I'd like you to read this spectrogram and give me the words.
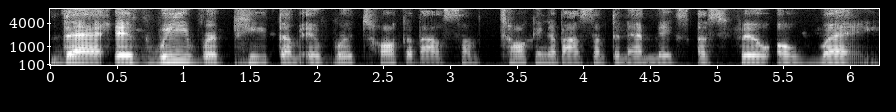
that if we repeat them, if we're talk about some talking about something that makes us feel a way,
